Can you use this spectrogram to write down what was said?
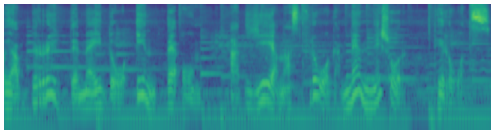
Och jag brydde mig då inte om att genast fråga människor till råds.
